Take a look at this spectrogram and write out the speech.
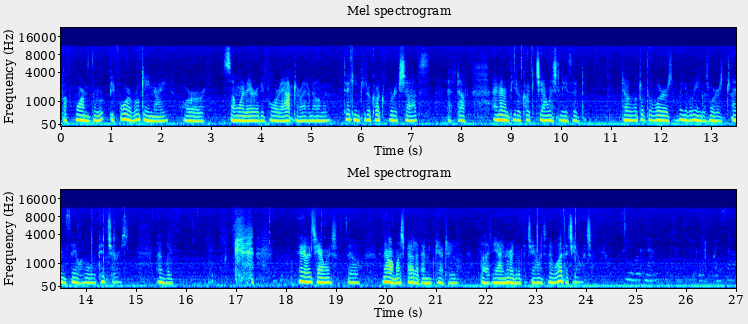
performed the, before Rookie Night or somewhere there before or after, I don't know, taking Peter Cook workshops and stuff. I remember Peter Cook challenged me, he said, don't look at the words, think of the English words, try and say like all the pictures. I was like, yeah, it was a challenge. So now I'm much better than compared to, but yeah, I remember there was a challenge. There was a challenge. So you work now full-time to do it myself,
